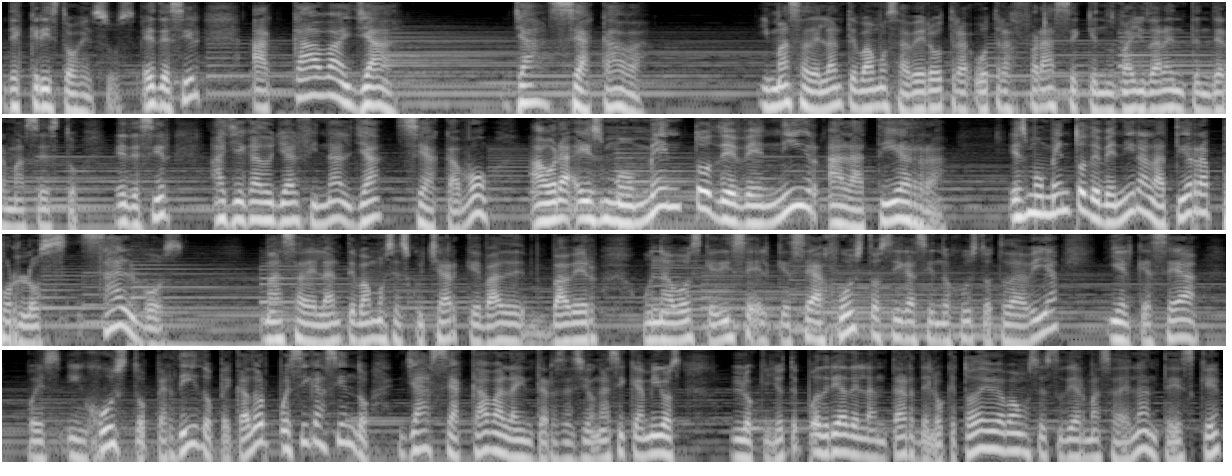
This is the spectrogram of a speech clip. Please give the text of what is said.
de Cristo Jesús. Es decir, acaba ya, ya se acaba. Y más adelante vamos a ver otra, otra frase que nos va a ayudar a entender más esto. Es decir, ha llegado ya al final, ya se acabó. Ahora es momento de venir a la tierra. Es momento de venir a la tierra por los salvos. Más adelante vamos a escuchar que va, va, a haber una voz que dice, el que sea justo siga siendo justo todavía y el que sea pues injusto, perdido, pecador, pues siga siendo. Ya se acaba la intercesión. Así que amigos, lo que yo te podría adelantar de lo que todavía vamos a estudiar más adelante es que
